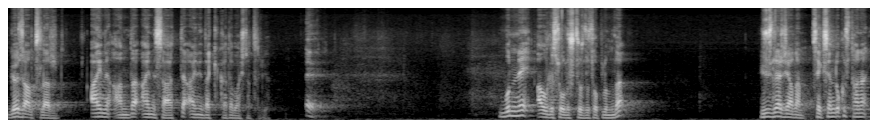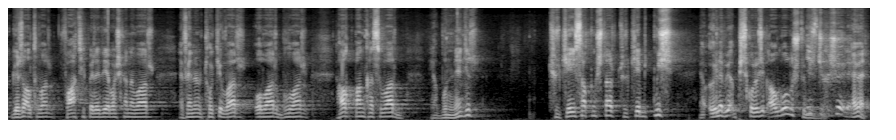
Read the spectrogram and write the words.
gözaltılar aynı anda, aynı saatte, aynı dakikada başlatılıyor. Evet. Bu ne algısı oluşturdu toplumda? Yüzlerce adam, 89 tane gözaltı var, Fatih Belediye Başkanı var, efendim TOKİ var, o var, bu var, Halk Bankası var. Ya bu nedir? Türkiye'yi satmışlar, Türkiye bitmiş. Ya öyle bir psikolojik algı oluştu İlk bizde. çıkışı öyle. Evet.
